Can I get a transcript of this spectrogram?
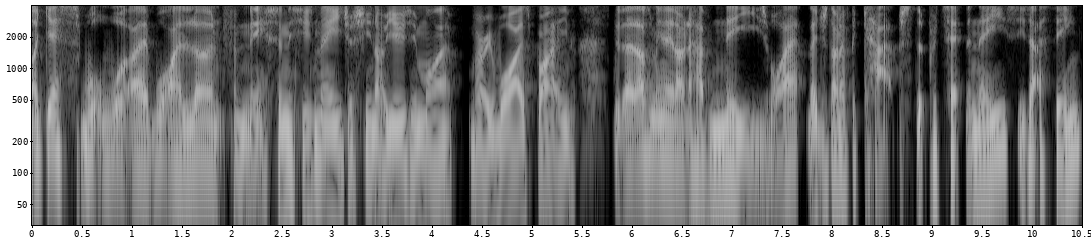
I guess what what I what I learned from this, and this is me just you know using my very wise brain, that that doesn't mean they don't have knees, right? They just don't have the caps that protect the knees. Is that a thing?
